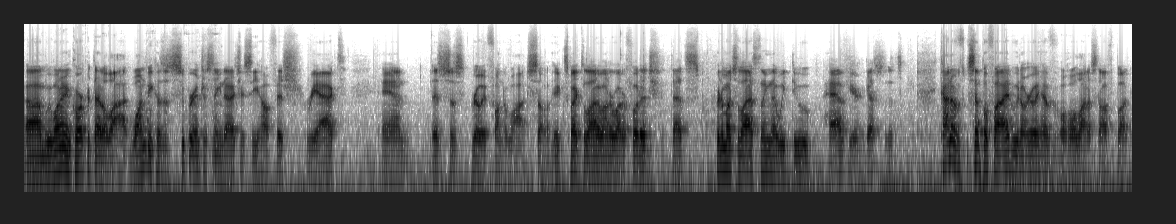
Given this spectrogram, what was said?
um, we want to incorporate that a lot. One, because it's super interesting to actually see how fish react, and it's just really fun to watch. So expect a lot of underwater footage. That's pretty much the last thing that we do have here. I guess it's kind of simplified. We don't really have a whole lot of stuff, but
